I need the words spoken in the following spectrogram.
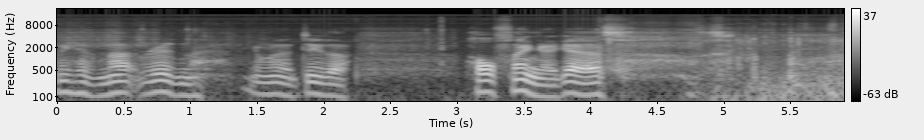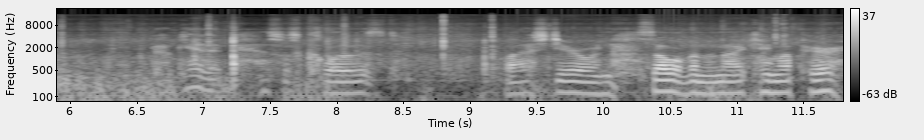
we have not ridden. I'm going to do the whole thing, I guess. Go get it. This was closed last year when Sullivan and I came up here.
